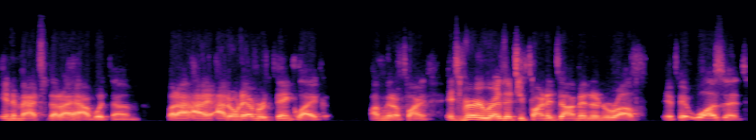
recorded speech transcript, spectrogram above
in a match that I have with them. But I, I don't ever think like I'm gonna find. It's very rare that you find a diamond in the rough. If it wasn't,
